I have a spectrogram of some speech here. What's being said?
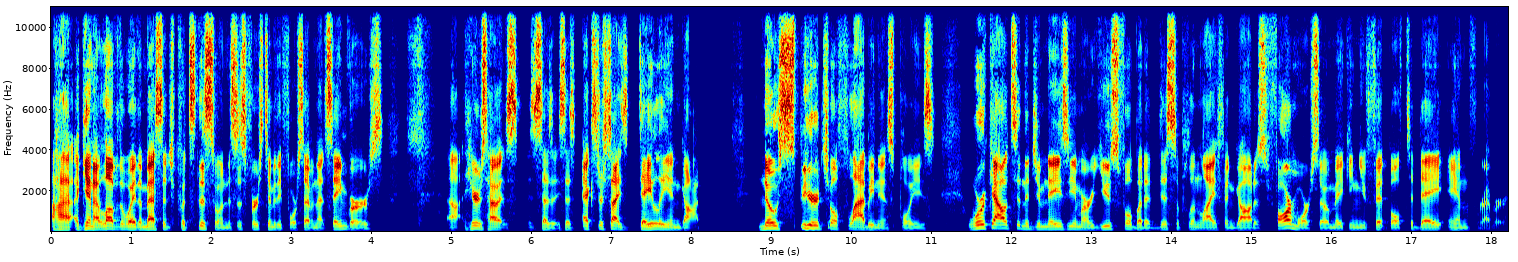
Uh, again, I love the way the message puts this one. This is First Timothy 4 7, that same verse. Uh, here's how it says it. It says, exercise daily in God. No spiritual flabbiness, please. Workouts in the gymnasium are useful, but a disciplined life in God is far more so, making you fit both today and forever.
